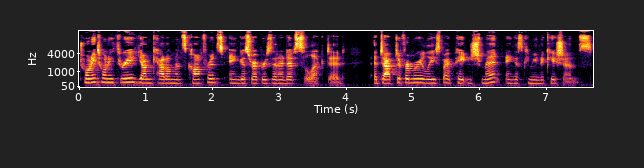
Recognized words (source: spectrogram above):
2023 Young Cattlemen's Conference Angus Representative Selected. Adapted from a release by Peyton Schmidt, Angus Communications.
